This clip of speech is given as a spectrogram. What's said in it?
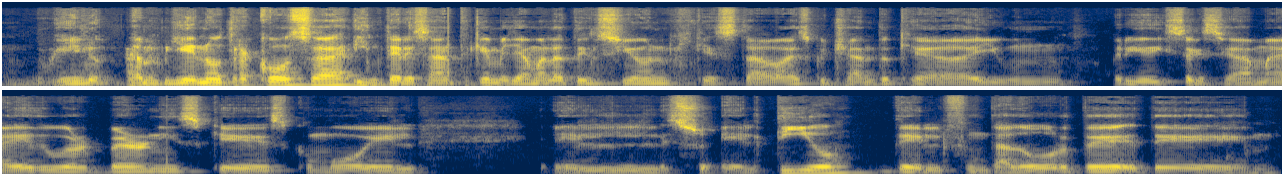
Bueno, también otra cosa interesante que me llama la atención, que estaba escuchando que hay un periodista que se llama Edward Bernays, que es como el, el, el tío del fundador de, de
